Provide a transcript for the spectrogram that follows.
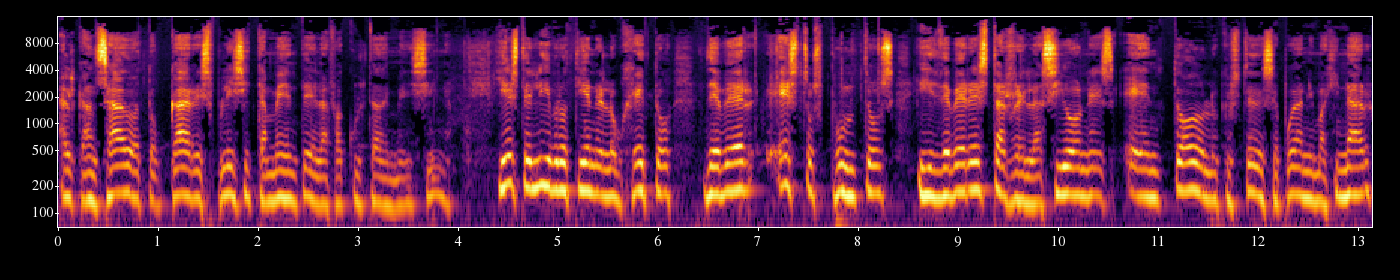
alcanzado a tocar explícitamente en la Facultad de Medicina. Y este libro tiene el objeto de ver estos puntos y de ver estas relaciones en todo lo que ustedes se puedan imaginar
